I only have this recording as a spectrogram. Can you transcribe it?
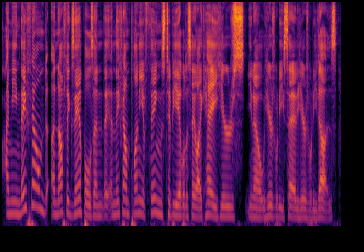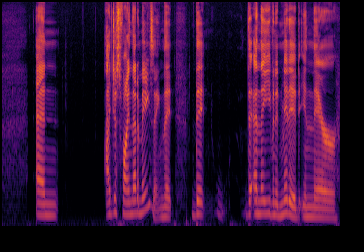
I mean, they found enough examples and and they found plenty of things to be able to say like, "Hey, here's, you know, here's what he said, here's what he does." And I just find that amazing that that the, and they even admitted in their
